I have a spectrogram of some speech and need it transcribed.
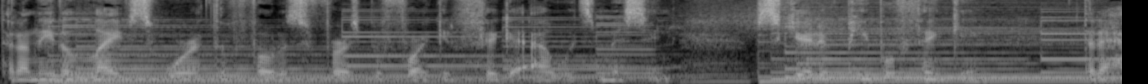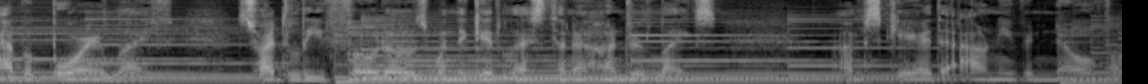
that I'll need a life's worth of photos first before I can figure out what's missing. I'm scared of people thinking that I have a boring life, so I delete photos when they get less than 100 likes. I'm scared that I don't even know if I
